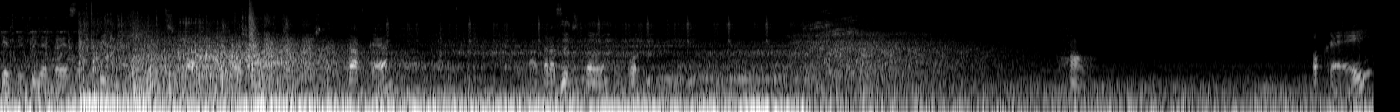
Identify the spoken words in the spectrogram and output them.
kiedy ile to jest aktywne trzeba już poprawkę. A teraz jeszcze to... Ho. Okej.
